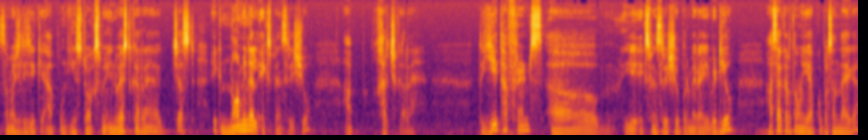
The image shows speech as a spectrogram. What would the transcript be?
समझ लीजिए कि आप उन्हीं स्टॉक्स में इन्वेस्ट कर रहे हैं। जस्ट एक नॉमिनल एक्सपेंस रेशियो आप खर्च कर रहे हैं। तो ये था फ्रेंड्स ये एक्सपेंस रेशियो पर मेरा ये वीडियो आशा करता हूँ ये आपको पसंद आएगा।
